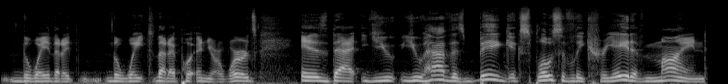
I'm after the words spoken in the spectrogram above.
the way that I the weight that I put in your words is that you you have this big explosively creative mind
